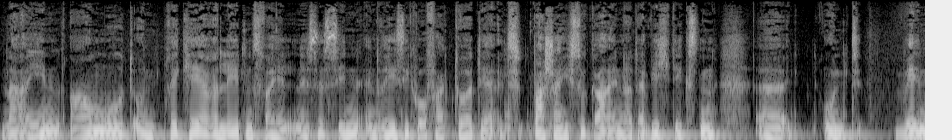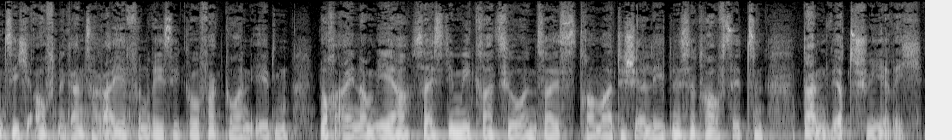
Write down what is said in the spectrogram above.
nein, Armut und prekäre Lebensverhältnisse sind ein Risikofaktor, der ist wahrscheinlich sogar einer der wichtigsten. Äh, und wenn sich auf eine ganze Reihe von Risikofaktoren eben noch einer mehr, sei es die Migration, sei es traumatische Erlebnisse draufsetzen, dann wird es schwierig.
